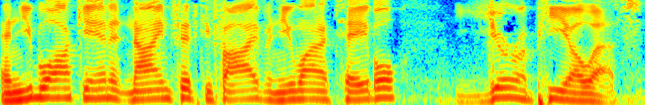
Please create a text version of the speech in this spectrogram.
and you walk in at 9.55 and you want a table, you're a POS.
